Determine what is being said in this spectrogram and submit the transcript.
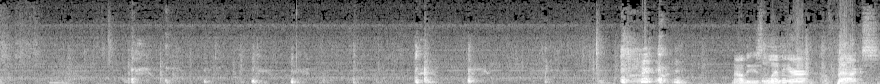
now these linear effects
